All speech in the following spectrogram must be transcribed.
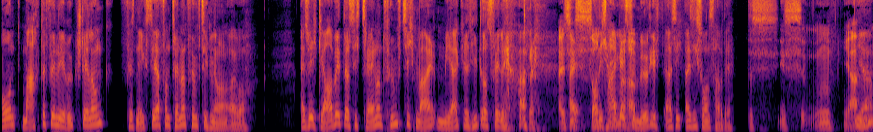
und mache dafür eine Rückstellung fürs nächste Jahr von 250 Millionen Euro. Also ich glaube, dass ich 250 Mal mehr Kreditausfälle habe. als ich sonst und ich halte es für möglich, als ich, als ich sonst hatte. Das ist, mm, ja, Ja,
